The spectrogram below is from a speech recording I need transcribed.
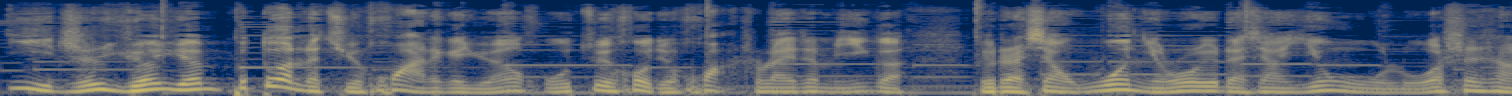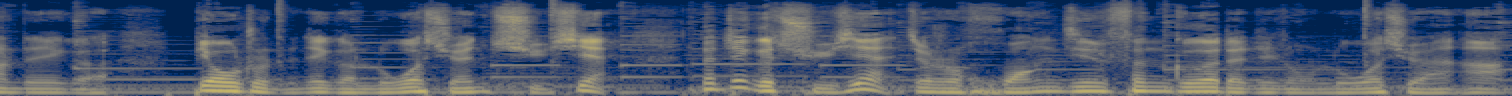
一直源源不断的去画这个圆弧，最后就画出来这么一个有点像蜗牛、有点像鹦鹉螺身上这个标准的这个螺旋曲线。那这个曲线就是黄金分割的这种螺旋啊。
